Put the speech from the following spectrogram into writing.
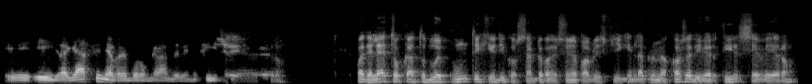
e, e i ragazzi ne avrebbero un grande beneficio. Sì, vero. Guarda, lei ha toccato due punti che io dico sempre quando insegno public speaking. La prima cosa è divertirsi, è vero,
